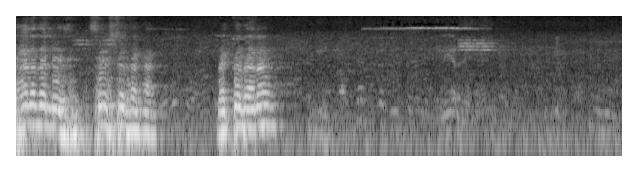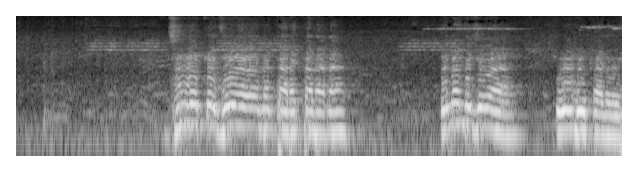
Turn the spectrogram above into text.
ದಾನದಲ್ಲಿ ಶ್ರೇಷ್ಠ ದಾನ ರಕ್ತದಾನ. ಜೀವಕ್ಕೆ ಜೀವವಾದಂಥ ರಕ್ತದಾನ ಇನ್ನೊಂದು ಜೀವ ಉಳಿಬೇಕಾದರೆ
